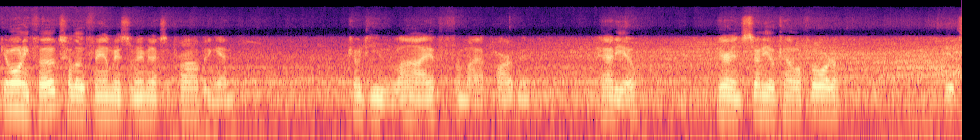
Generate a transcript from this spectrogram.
Good morning folks, hello family, it's ReimondX the prophet again. Coming to you live from my apartment patio here in Sunny Ocala, Florida. It's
